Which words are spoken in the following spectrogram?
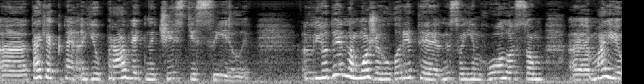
е, так як нею правлять нечисті сили. Людина може говорити не своїм голосом, е, має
